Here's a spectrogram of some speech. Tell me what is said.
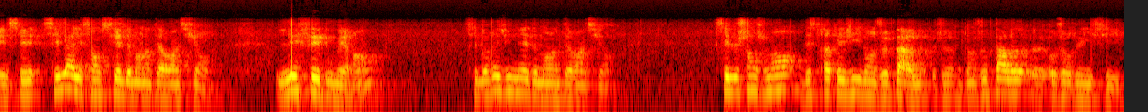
et c'est là l'essentiel de mon intervention, l'effet boomerang, c'est le résumé de mon intervention. C'est le changement des stratégies dont je parle, dont je parle euh, aujourd'hui ici.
